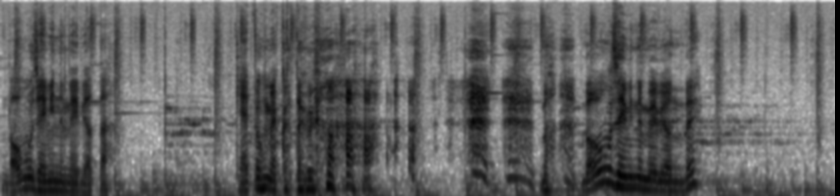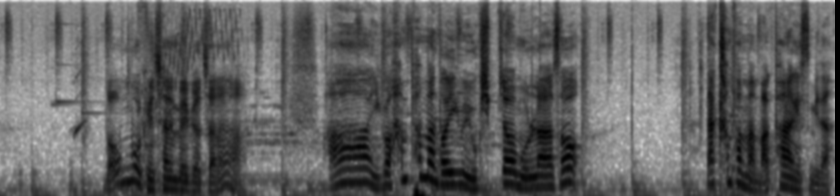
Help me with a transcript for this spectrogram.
너무 재밌는 맵이었다 개똥맵 같다고요? 너, 너무 재밌는 맵이었는데? 너무 괜찮은 맵이었잖아 아 이거 한 판만 더 이기면 60점 올라서 딱 한 판만 막판 하겠습니다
